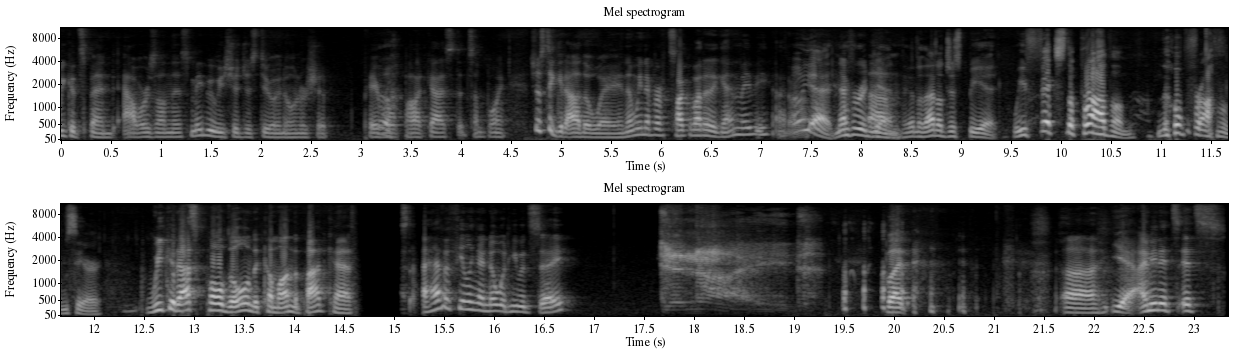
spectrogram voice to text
We could spend hours on this. Maybe we should just do an ownership payroll Ugh. podcast at some point, just to get out of the way, and then we never have to talk about it again. Maybe I don't. Oh know. yeah, never again. Um, that'll just be it. We fixed the problem. No problems here. We could ask Paul Dolan to come on the podcast. I have a feeling I know what he would say. But uh, yeah, I mean it's it's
